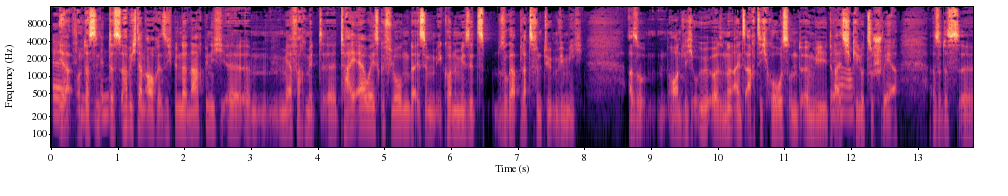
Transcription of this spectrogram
äh, Ja, fliegen. und das In- sind, das habe ich dann auch. Also ich bin danach bin ich äh, ähm, mehrfach mit äh, Thai Airways geflogen. Da ist im Economy-Sitz sogar Platz für einen Typen wie mich. Also ordentlich, also ne, 1,80 groß und irgendwie 30 Ja. Kilo zu schwer. Also das, äh,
